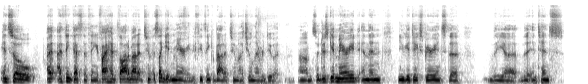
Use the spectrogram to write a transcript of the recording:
and so I, I think that's the thing. If I had thought about it too, it's like getting married. If you think about it too much, you'll never do it. Um, so just get married, and then you get to experience the the uh, the intense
